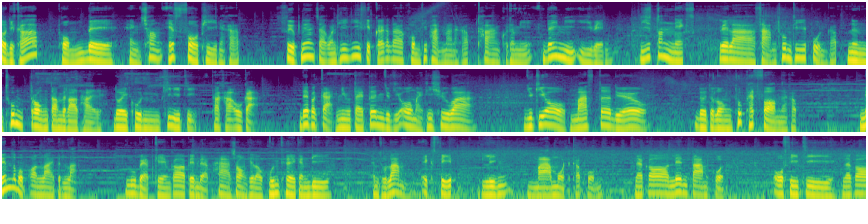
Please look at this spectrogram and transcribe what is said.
สวัสดีครับ ผมเบย์แห่งช่อง S4P นะครับ สืบเนื่องจากวันที่ 20 กรกฎาคมที่ผ่านมานะครับ ทางคุทามิได้มีอีเวนต์ Digital Next เวลา 3 ทุ่มที่ญี่ปุ่นครับ 1 ทุ่มตรงตามเวลาไทย โดยคุณคินิจิ ทาคาโอกะ ได้ประกาศ New Title Yu-Gi-Oh! ใหม่ที่ชื่อว่า Yu-Gi-Oh! Master Duel โดยจะลงทุกแพลตฟอร์มนะครับ เน้นระบบออนไลน์เป็นหลัก รูปแบบเกมก็เป็นแบบ 5 ช่องที่เราคุ้นเคยกันดี p e n t u l u m Exceed Link มาหมดครับผม แล้วก็เล่นตามกฎ OCG แล้วก็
